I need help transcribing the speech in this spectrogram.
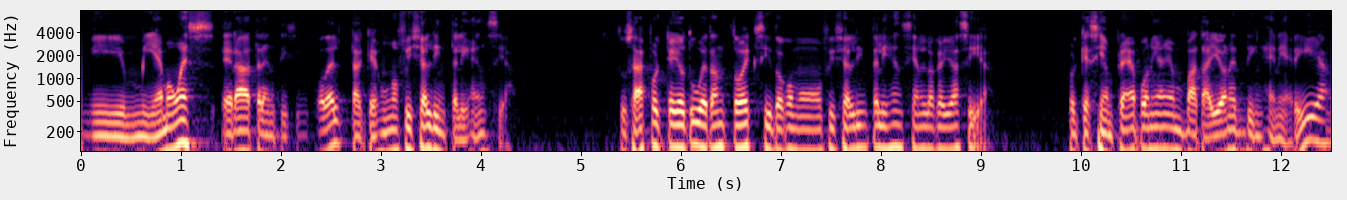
mi, mi MOS era 35 Delta, que es un oficial de inteligencia. ¿Tú sabes por qué yo tuve tanto éxito como oficial de inteligencia en lo que yo hacía? Porque siempre me ponían en batallones de ingeniería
